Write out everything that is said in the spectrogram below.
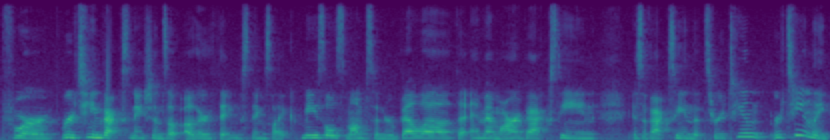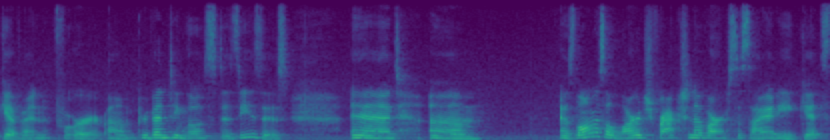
for routine vaccinations of other things. Things like measles, mumps, and rubella. The MMR vaccine is a vaccine that's routine, routinely given for um, preventing those diseases. And um, as long as a large fraction of our society gets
